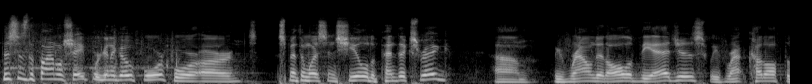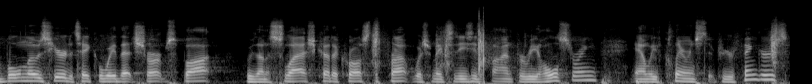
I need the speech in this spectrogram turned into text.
This is the final shape we're going to go for for our Smith & Wesson Shield appendix rig. Um, we've rounded all of the edges. We've cut off the bull nose here to take away that sharp spot. We've done a slash cut across the front, which makes it easy to find for reholstering. And we've clearanced it for your fingers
